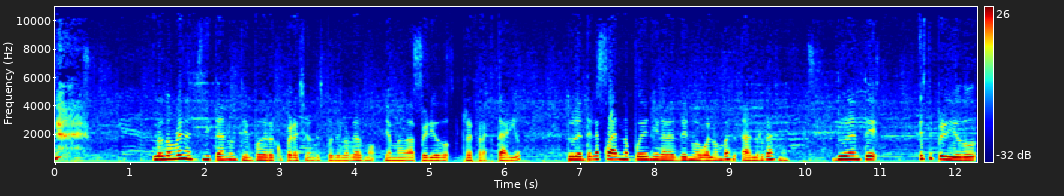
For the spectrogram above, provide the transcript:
Los hombres necesitan un tiempo de recuperación después del orgasmo, llamada periodo refractario, durante la cual no pueden llegar de nuevo al orgasmo. Durante este periodo,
